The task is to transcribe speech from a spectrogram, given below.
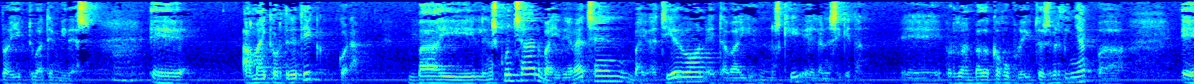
proiektu baten bidez. Uh -huh. e, amaik orteretik, gora. Bai lehen bai debatzen, bai batxiergon, eta bai noski e, lan. E, orduan badokagu proiektu ezberdinak, ba, e,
